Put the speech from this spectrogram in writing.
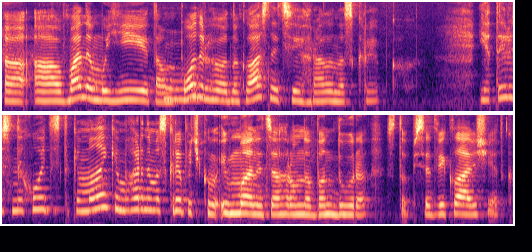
А, в мене мої там подруги, однокласниці грали на скрипках. Я дивлюсь, не ходять з таким маленькими гарними скрипочком, і в мене ця огромна бандура, 152 клавіші. Я така.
